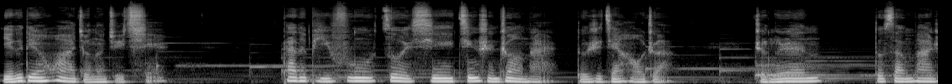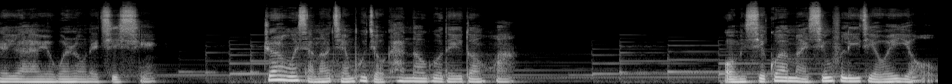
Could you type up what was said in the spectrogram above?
一个电话就能举起。他的皮肤、作息、精神状态都日渐好转，整个人都散发着越来越温柔的气息。这让我想到前不久看到过的一段话：我们习惯把幸福理解为有，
